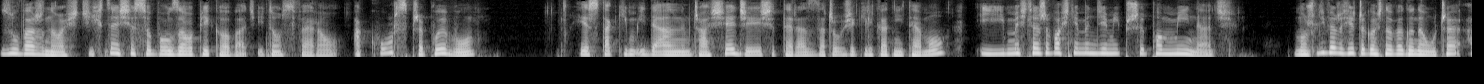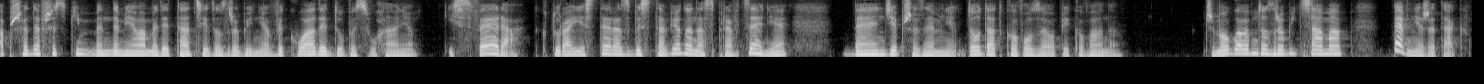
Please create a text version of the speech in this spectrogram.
Z uważności chcę się sobą zaopiekować i tą sferą, a kurs przepływu jest w takim idealnym czasie. Dzieje się teraz, zaczął się kilka dni temu i myślę, że właśnie będzie mi przypominać. Możliwe, że się czegoś nowego nauczę, a przede wszystkim będę miała medytację do zrobienia, wykłady do wysłuchania. I sfera, która jest teraz wystawiona na sprawdzenie, będzie przeze mnie dodatkowo zaopiekowana. Czy mogłabym to zrobić sama? Pewnie, że tak.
